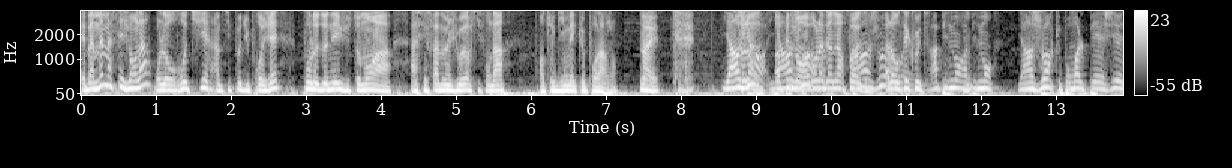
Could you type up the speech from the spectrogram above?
et ben même à ces gens là on leur retire un petit peu du projet pour le donner justement à, à ces fameux joueurs qui sont là entre guillemets que pour l'argent Ouais. Il y a un Solal, joueur. il y a un rapidement, joueur, avant la dernière pause. joueur, Alors, on ouais. t'écoute. Rapidement, rapidement. Il y a un joueur que pour moi le PSG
